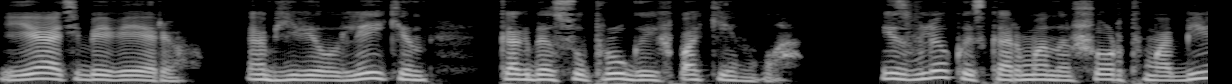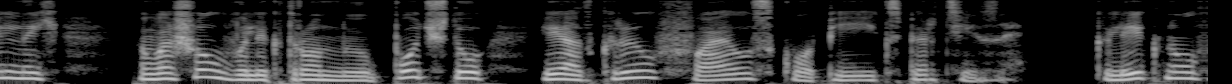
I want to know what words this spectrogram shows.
Я тебе верю, объявил Лейкин, когда супруга их покинула. Извлек из кармана шорт мобильный, вошел в электронную почту и открыл файл с копией экспертизы. Кликнул,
